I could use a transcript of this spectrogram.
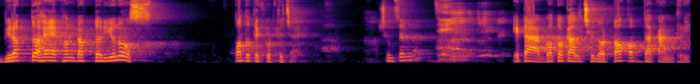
বিরক্ত হয়ে এখন ডক্টর ইউনুস পদত্যাগ করতে চায়। শুনছেন না? এটা গতকাল ছিল talk of the country.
